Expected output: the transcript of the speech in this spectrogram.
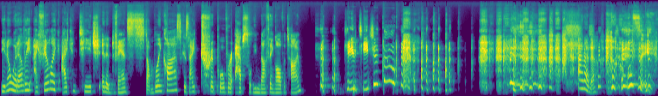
You know what, Ellie? I feel like I can teach an advanced stumbling class because I trip over absolutely nothing all the time. Can you teach it though? I don't know. we'll see.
